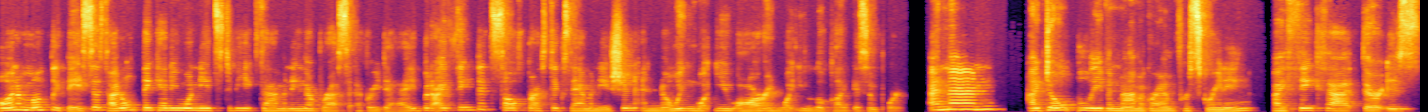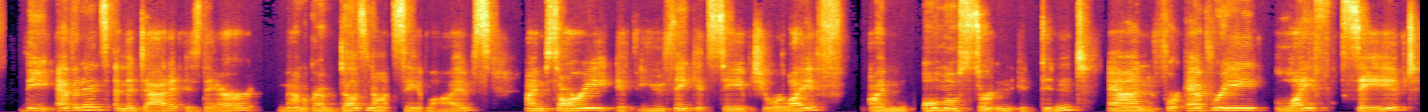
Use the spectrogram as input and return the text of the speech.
on a monthly basis, I don't think anyone needs to be examining their breasts every day, but I think that self breast examination and knowing what you are and what you look like is important. And then I don't believe in mammogram for screening. I think that there is the evidence and the data is there. Mammogram does not save lives. I'm sorry if you think it saved your life. I'm almost certain it didn't. And for every life saved,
